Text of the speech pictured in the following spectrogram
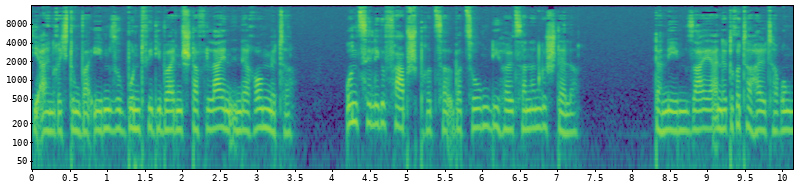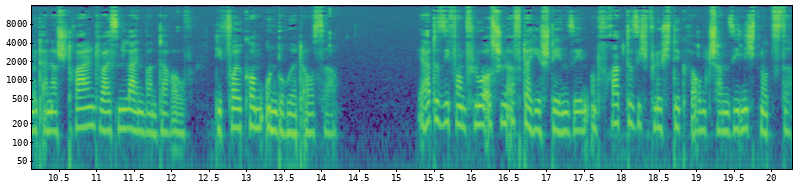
Die Einrichtung war ebenso bunt wie die beiden Staffeleien in der Raummitte. Unzählige Farbspritzer überzogen die hölzernen Gestelle. Daneben sah er eine dritte Halterung mit einer strahlend weißen Leinwand darauf, die vollkommen unberührt aussah. Er hatte sie vom Flur aus schon öfter hier stehen sehen und fragte sich flüchtig, warum Chan sie nicht nutzte.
